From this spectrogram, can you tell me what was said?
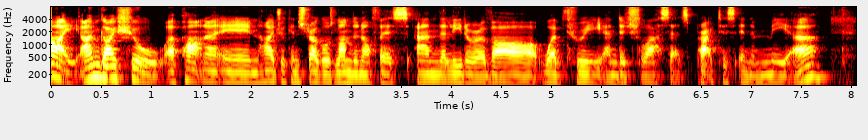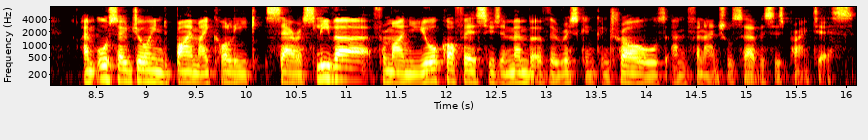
Hi, I'm Guy Shaul, a partner in Heidrick and Struggles London office and the leader of our Web3 and digital assets practice in EMEA. I'm also joined by my colleague Sarah Sliva from our New York office, who's a member of the Risk and Controls and Financial Services practice.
